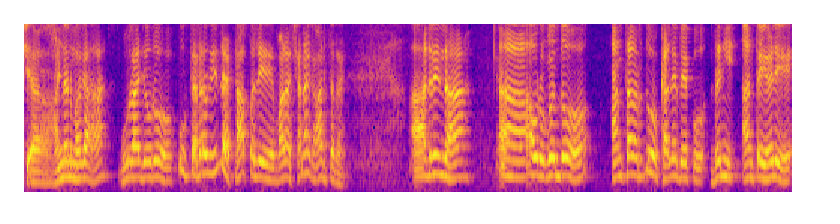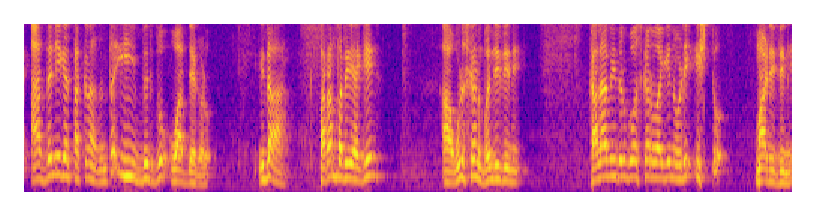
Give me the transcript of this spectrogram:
ಚ, ಅಣ್ಣನ ಮಗ ಗುರುರಾಜ್ ಅವರು ಕೂಗ್ತಾರೆ, ಅವರು ಇದೆ ಟಾಪಲ್ಲಿ ಭಾಳ ಚೆನ್ನಾಗಿ ಆಡ್ತಾರೆ. ಆದ್ದರಿಂದ ಅವ್ರಿಗೊಂದು ಅಂಥವ್ರದ್ದು ಕಲೆ ಬೇಕು, ದನಿ ಅಂತ ಹೇಳಿ ಆ ದನಿಗೆ ತಕ್ಕನಾದಂಥ ಈ ಬಿರುದು ವಾದ್ಯಗಳು. ಇದ ಪರಂಪರೆಯಾಗಿ ಉಳಿಸ್ಕೊಂಡು ಬಂದಿದ್ದೀನಿ. ಕಲಾವಿದರಿಗೋಸ್ಕರವಾಗಿ ನೋಡಿ ಇಷ್ಟು ಮಾಡಿದ್ದೀನಿ.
